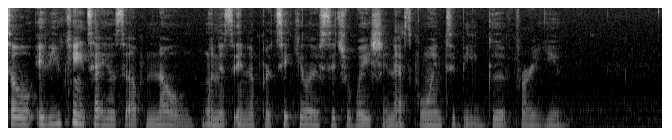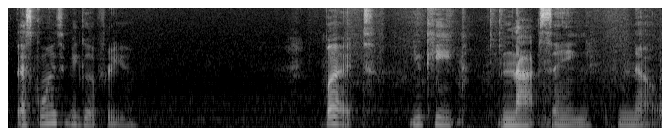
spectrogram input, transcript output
So if you can't tell yourself no when it's in a particular situation that's going to be good for you, that's going to be good for you. But you keep not saying no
